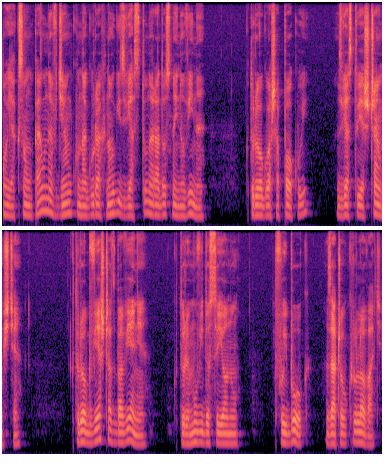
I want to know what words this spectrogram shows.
O jak są pełne wdzięku na górach nogi zwiastuna radosnej nowiny, który ogłasza pokój, zwiastuje szczęście, który obwieszcza zbawienie, który mówi do Syjonu: Twój Bóg zaczął królować.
